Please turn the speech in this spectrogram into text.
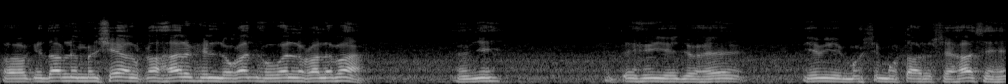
اور کتاب نمبر چھ القحر فی الغت ہو الغلبہ۔ ہاں جی کہتے ہیں یہ جو ہے، یہ بھی موسم مختار الصحا سے ہے۔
